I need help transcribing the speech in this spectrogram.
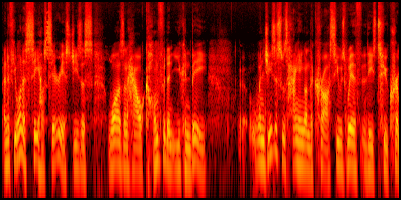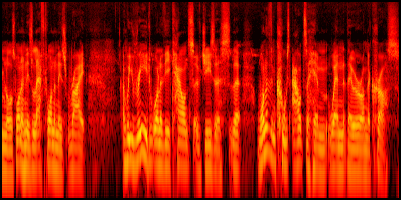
And if you want to see how serious Jesus was and how confident you can be, when Jesus was hanging on the cross, he was with these two criminals, one on his left, one on his right. And we read one of the accounts of Jesus that one of them calls out to him when they were on the cross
